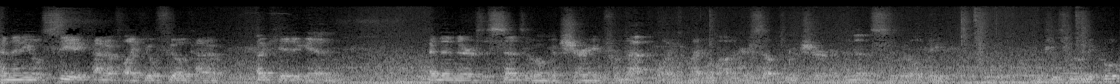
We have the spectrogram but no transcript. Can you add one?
And then you'll see it kind of like you'll feel kind of a kid again. And then there's a sense of a maturing from that point, like allowing yourself to mature in this ability, which is really cool.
